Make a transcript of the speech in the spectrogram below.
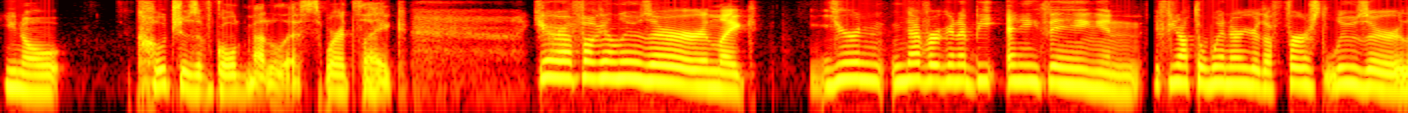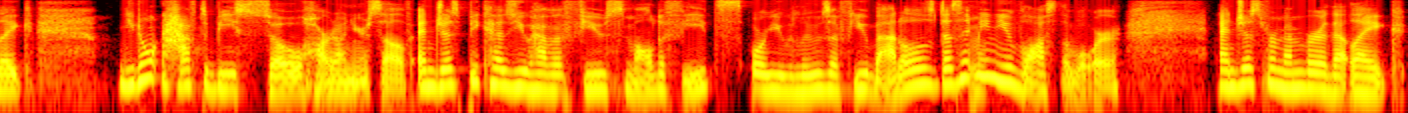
you know, coaches of gold medalists where it's like, you're a fucking loser. And like, you're never going to be anything. And if you're not the winner, you're the first loser. Like, you don't have to be so hard on yourself. And just because you have a few small defeats or you lose a few battles doesn't mean you've lost the war. And just remember that, like,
